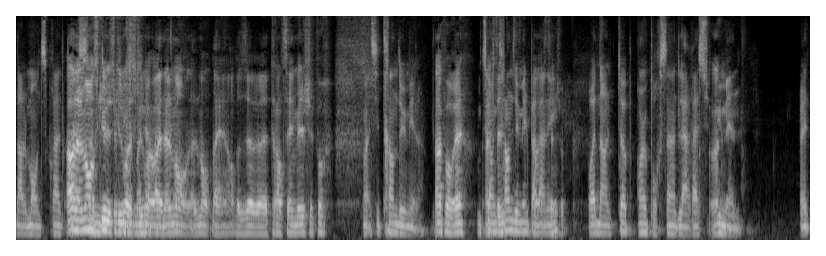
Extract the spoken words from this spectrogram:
Dans le monde. Tu prends ah, dans le monde, excuse-moi, excuse-moi. Ouais, dans le monde, dans le monde. Ben, on va dire 35 euh, 000, je sais pas. Ouais, c'est 32 000. Ah, pour vrai? Ou tu gagnes 32 000 par année pour être dans le top 1% de la race humaine. Right?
